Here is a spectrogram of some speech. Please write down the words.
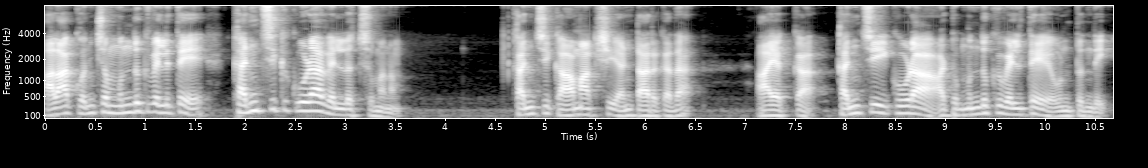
అలా కొంచెం ముందుకు వెళితే కంచికి కూడా వెళ్ళొచ్చు మనం. కంచి కామాక్షి అంటారు కదా ఆ యొక్క కంచి కూడా అటు ముందుకు వెళ్తే ఉంటుంది.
